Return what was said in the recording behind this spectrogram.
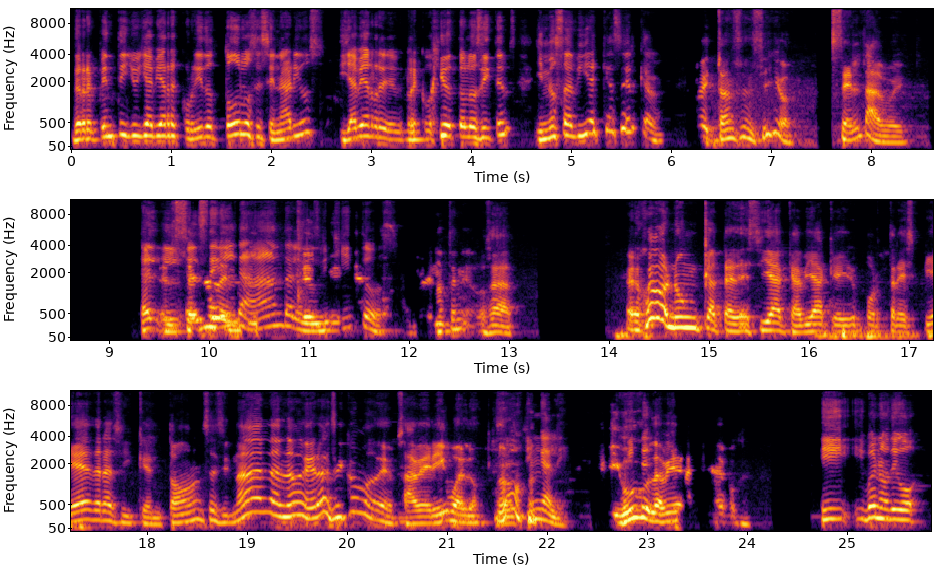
De repente yo ya había recorrido todos los escenarios y ya había re recogido todos los ítems y no sabía qué hacer, cabrón. Tan sencillo. Zelda, güey. El, el, el, Zelda, ándale, los viejitos. No tenía, o sea, el juego nunca te decía que había que ir por tres piedras y que entonces, y nada, no, era así como de, pues, averígualo, ¿no? Chingale. Y Google había en aquella época. Y, y, bueno, digo,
